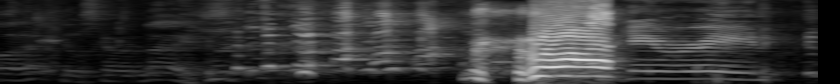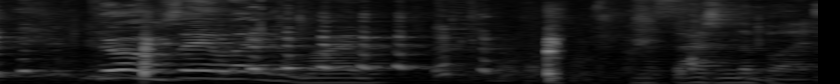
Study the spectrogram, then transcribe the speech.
Oh, that feels kind of nice. Gatorade. no, I'm saying like, never mind. Massaging the butt.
